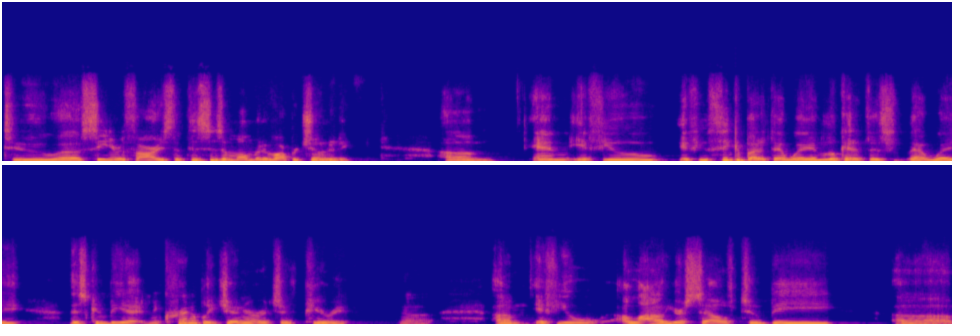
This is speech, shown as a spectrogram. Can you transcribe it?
to uh, senior authorities that this is a moment of opportunity. Um, and if you if you think about it that way and look at it this that way, this can be an incredibly generative period. Uh, um, if you allow yourself to be uh,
